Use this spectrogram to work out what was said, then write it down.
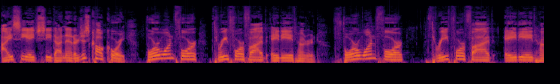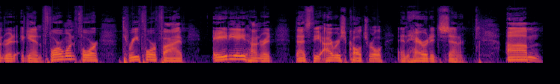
ichc.net, or just call Corey 414 345 8800. 414 345 8800. Again, 414 345 8800. That's the Irish Cultural and Heritage Center. Um,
